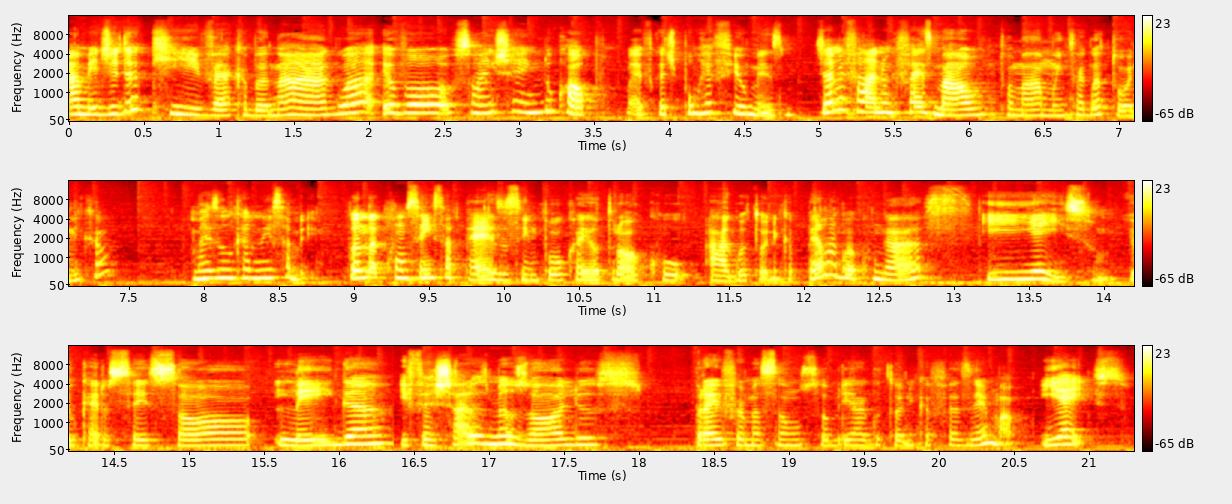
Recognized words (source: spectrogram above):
À medida que vai acabando a água, eu vou só enchendo o copo. Aí fica tipo um refil mesmo. Já me falaram que faz mal tomar muita água tônica mas eu não quero nem saber. Quando a consciência pesa assim um pouco, aí eu troco a água tônica pela água com gás. E é isso. Eu quero ser só leiga e fechar os meus olhos para informação sobre água tônica fazer mal. E é isso.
